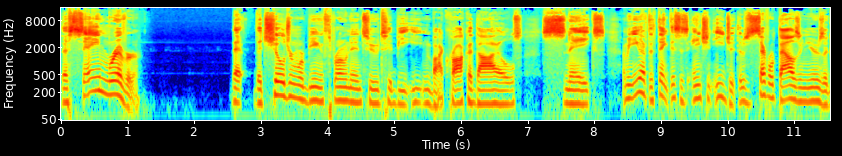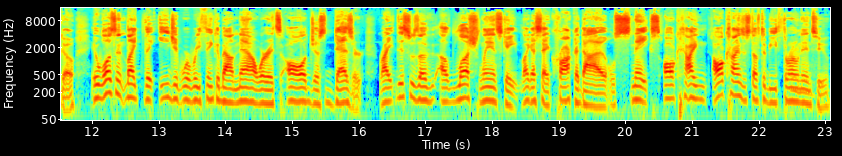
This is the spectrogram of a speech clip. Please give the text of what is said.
The same river that the children were being thrown into to be eaten by crocodiles, snakes. I mean, you have to think this is ancient Egypt. Was several thousand years ago. It wasn't like the Egypt where we think about now, where it's all just desert, right? This was a, a lush landscape. Like I said, crocodiles, snakes, all kind, all kinds of stuff to be thrown mm-hmm. into,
